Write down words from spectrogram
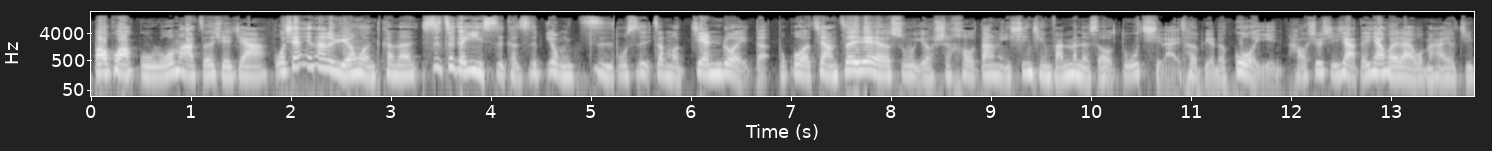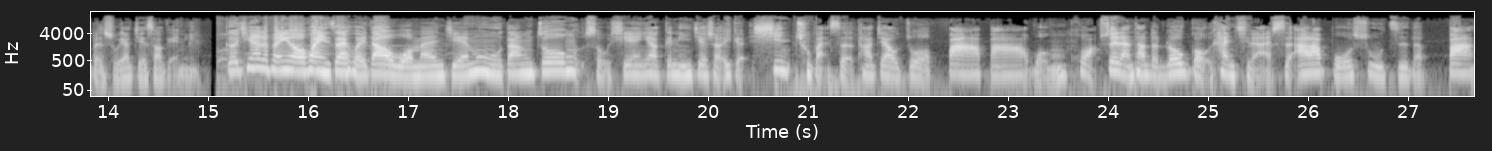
包括古罗马哲学家，我相信他的原文可能是这个意思，可是用字不是这么尖锐的。不过像这一类的书，有时候当你心情烦闷的时候，读起来特别的过瘾。好，休息一下，等一下回来，我们还有几本书要介绍给您。各位亲爱的朋友，欢迎再回到我们节目当中。首先要跟您介绍一个新出版社，它叫做八八文化。虽然它的 logo 看起来是阿拉伯数字的八，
